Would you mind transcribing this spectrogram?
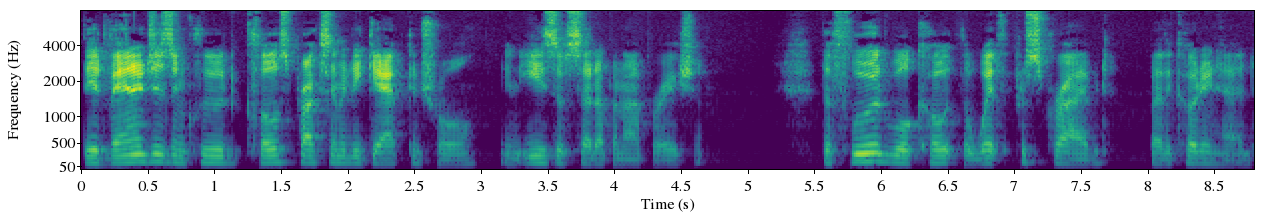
The advantages include close proximity gap control and ease of setup and operation. The fluid will coat the width prescribed by the coating head,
